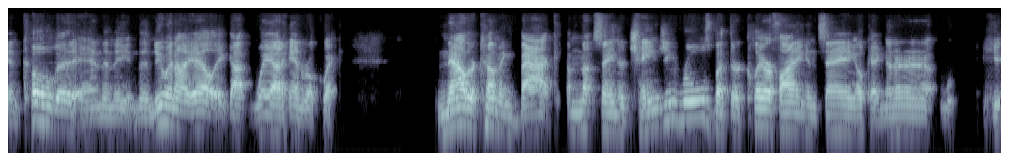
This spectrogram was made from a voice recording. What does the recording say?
and COVID and then the the new NIL, it got way out of hand real quick. Now they're coming back. I'm not saying they're changing rules, but they're clarifying and saying, okay, no, no, no, no, you,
